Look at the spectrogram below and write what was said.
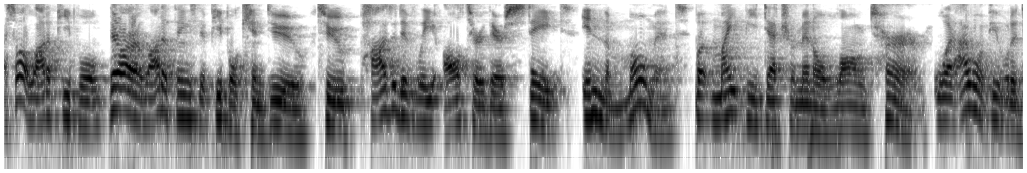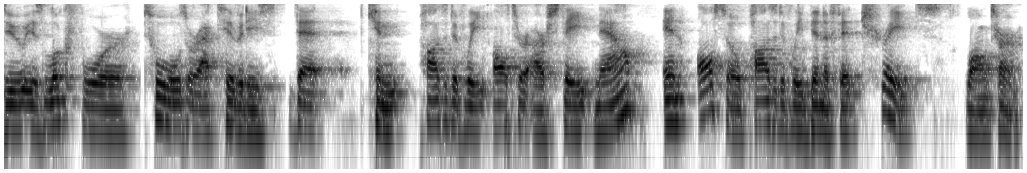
I saw a lot of people, there are a lot of things that people can do to positively alter their state in the moment, but might be detrimental long term. What I want people to do is look for tools or activities that can positively alter our state now and also positively benefit traits long term.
